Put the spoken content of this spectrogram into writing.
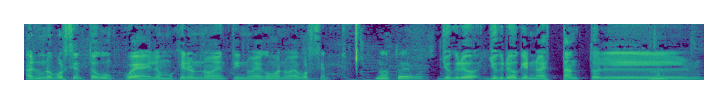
al 1% con cueva y las mujeres un 99,9%. No estoy de acuerdo. Yo creo, yo creo que no es tanto el,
